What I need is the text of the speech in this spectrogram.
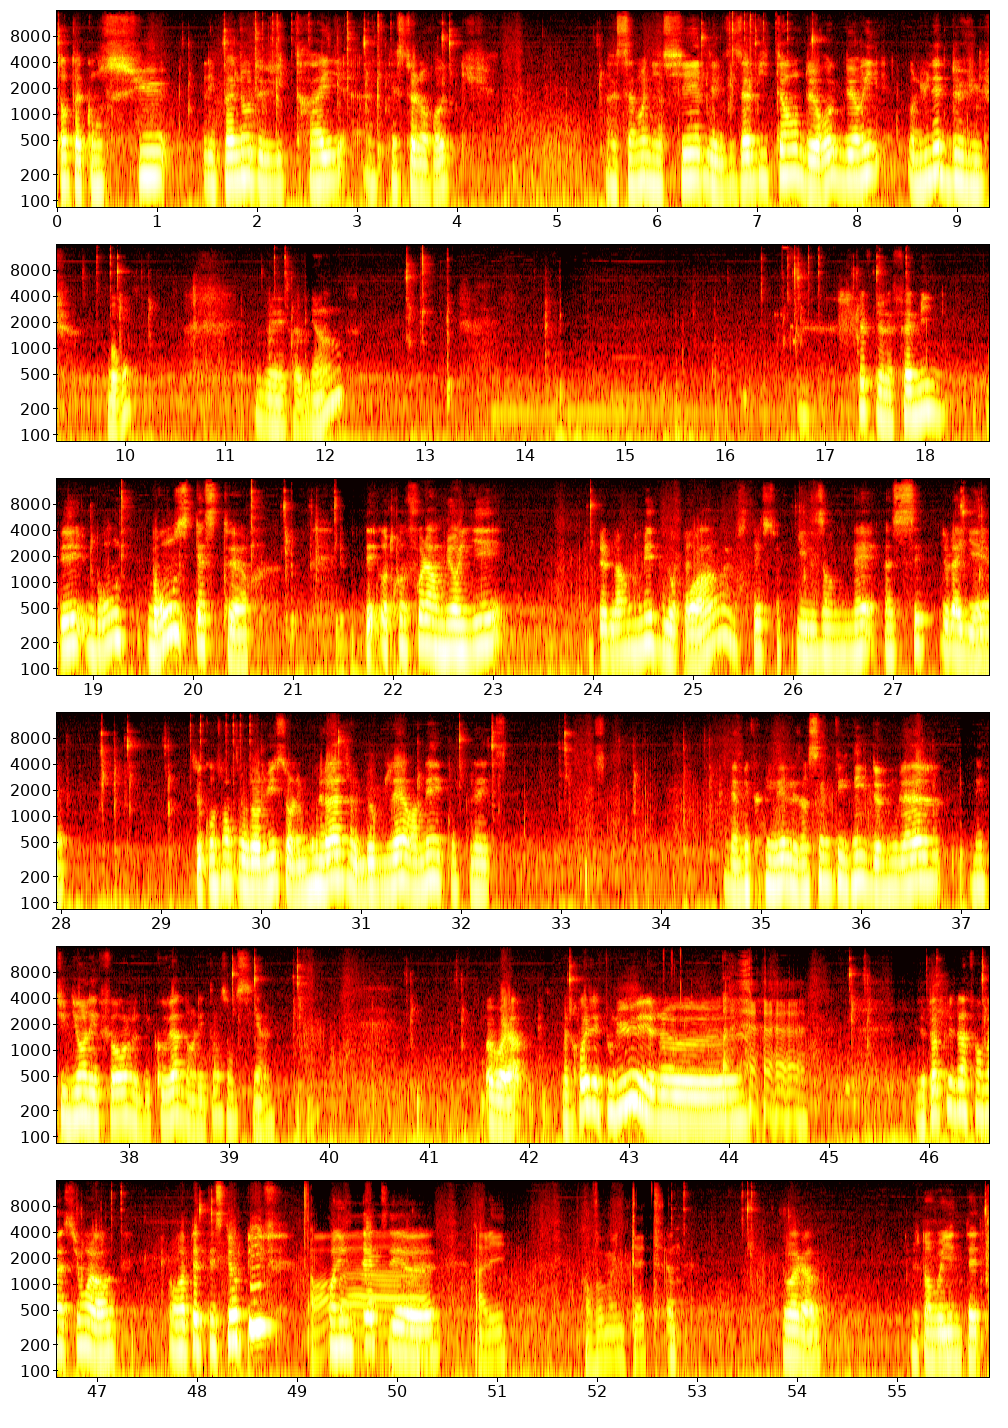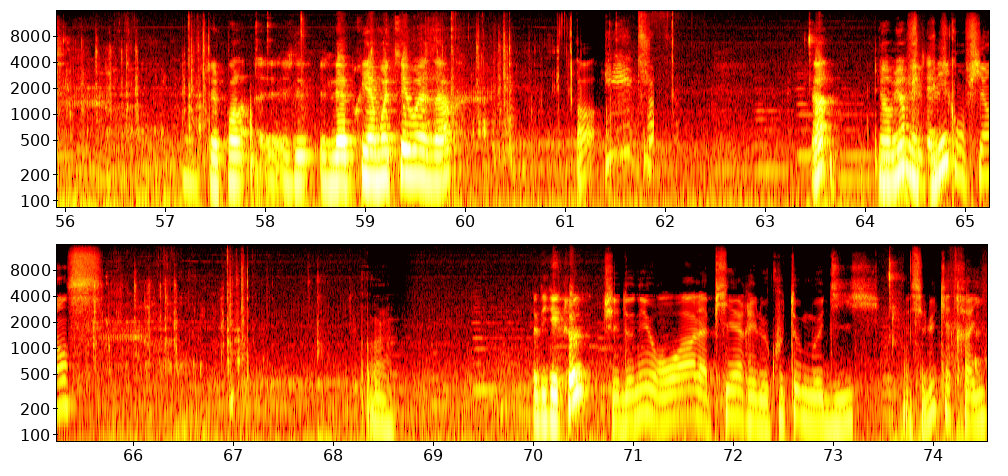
Tant a conçu les panneaux de vitrail à Castle Rock. Récemment initié les habitants de Rockbury aux lunettes de vue. Bon. Mais très bien. Chef de la famille des bron bronzecasters. C'est autrefois l'armurier de l'armée du roi, c'est ce qu'ils en est assez de la guerre. Se concentre aujourd'hui sur le moulage d'objets ornés et complexes. Il a maîtrisé les anciennes techniques de moulage en étudiant les forges découvertes dans les temps anciens. Bah voilà. Bah, je crois que j'ai tout lu et je. J'ai pas plus d'informations alors. On va peut-être tester au pif Oh, Prendre une bah, tête et. euh, Allez, envoie-moi une tête. Voilà. Je vais t'envoyer une tête. Je vais prendre. Je l'ai- pris à moitié au hasard. Oh, Ah Murmure il plus mécanique. confiance. Voilà. Ça dit quelque chose? J'ai donné au roi la pierre et le couteau maudit. C'est lui qui a trahi.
